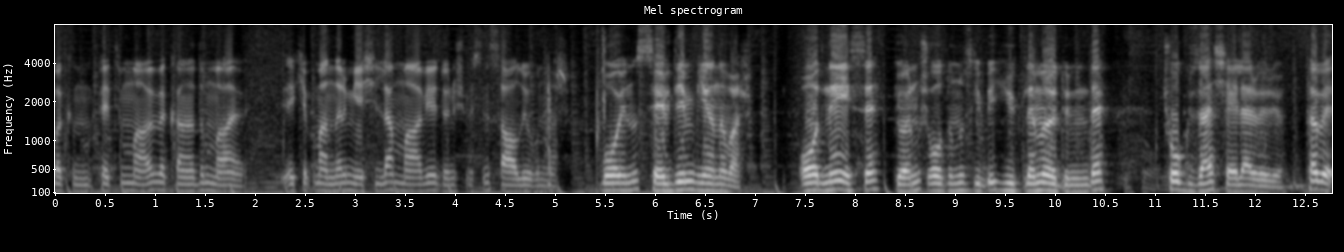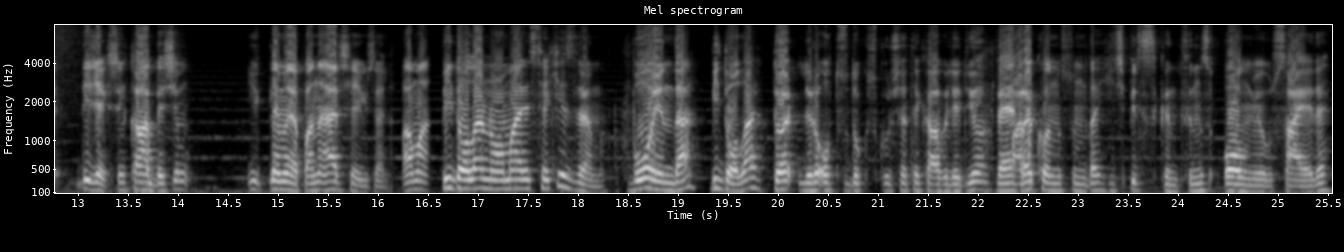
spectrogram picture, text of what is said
Bakın petim mavi ve kanadım mavi. Ekipmanlarım yeşilden maviye dönüşmesini sağlıyor bunlar. Bu oyunun sevdiğim bir yanı var. O neyse görmüş olduğunuz gibi yükleme ödülünde çok güzel şeyler veriyor. Tabi diyeceksin kardeşim yükleme yapana her şey güzel. Ama 1 dolar normalde 8 lira mı? Bu oyunda 1 dolar 4 lira 39 kuruşa tekabül ediyor ve para konusunda hiçbir sıkıntınız olmuyor bu sayede.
